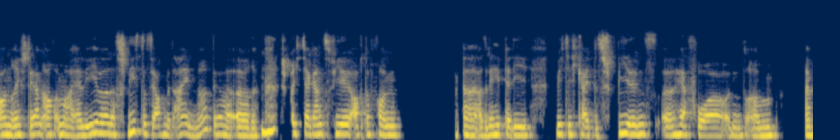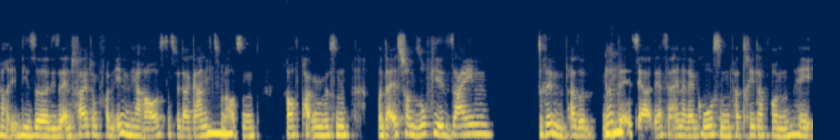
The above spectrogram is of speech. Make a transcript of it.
André Stern auch immer erlebe, das schließt es ja auch mit ein. Ne? Der äh, mhm. spricht ja ganz viel auch davon, äh, also der hebt ja die Wichtigkeit des Spielens äh, hervor und ähm, einfach diese, diese Entfaltung von innen heraus, dass wir da gar nichts mhm. von außen draufpacken müssen. Und da ist schon so viel Sein drin. Also ne, mhm. der ist ja, der ist ja einer der großen Vertreter von, hey,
